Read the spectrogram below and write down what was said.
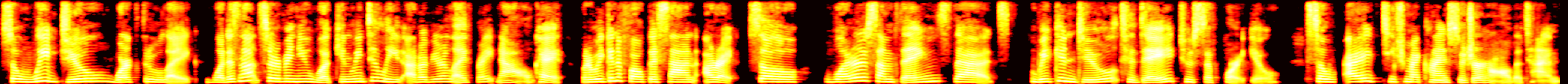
So we do work through like, what is not serving you? What can we delete out of your life right now? Okay. What are we going to focus on? All right. So what are some things that we can do today to support you? So I teach my clients to journal all the time.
